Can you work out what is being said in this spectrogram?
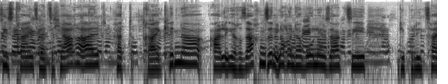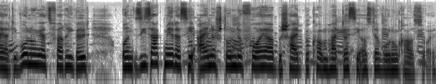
Sie ist meterme 23 Jahre alt, hat drei Kinder, alle ihre Sachen sind noch in der Wohnung, sagt sie. Die Polizei hat die Wohnung jetzt verriegelt und sie sagt mir, dass sie eine Stunde vorher Bescheid bekommen hat, dass sie aus der Wohnung raus soll.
